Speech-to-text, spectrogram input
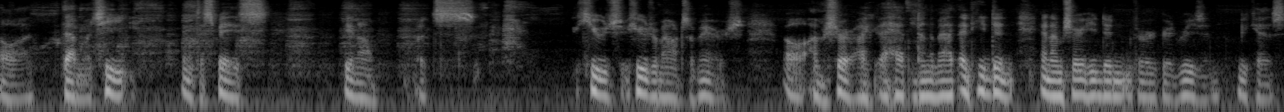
uh, that much heat into space, you know, it's huge, huge amounts of mirrors. Uh, I'm sure I, I haven't done the math, and he didn't, and I'm sure he didn't for a good reason because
